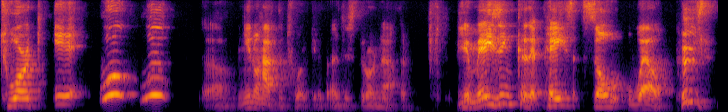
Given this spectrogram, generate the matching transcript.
twerk it, woo, woo. Uh, you don't have to twerk it, but I'm just throwing it out there. Be amazing because it pays so well. Peace.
